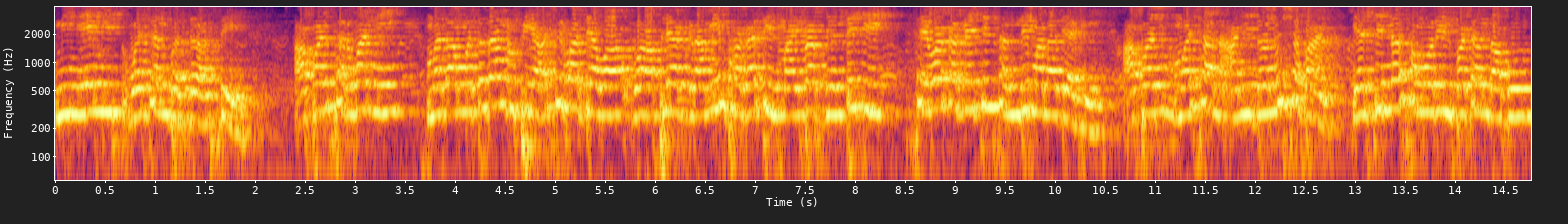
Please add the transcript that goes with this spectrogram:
मी नेहमीच वचनबद्ध असेल. आपण सर्वांनी मला मतदान रूपी आशीर्वाद द्यावा व आपल्या ग्रामीण भागातील मायबाप जनतेची सेवा करण्याची संधी मला द्यावी. आपण मशाल आणि धनुष्यबाण या चिन्हासमोरील बटन दाबून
